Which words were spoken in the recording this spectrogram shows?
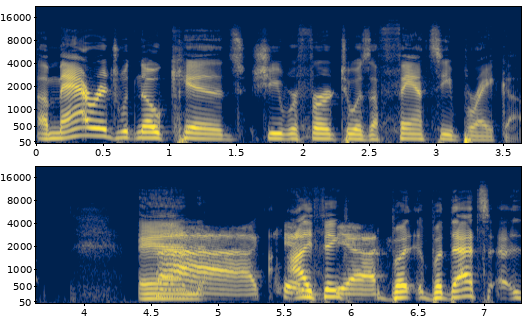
a marriage with no kids she referred to as a fancy breakup and ah, kids, i think yeah. but but that's uh,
